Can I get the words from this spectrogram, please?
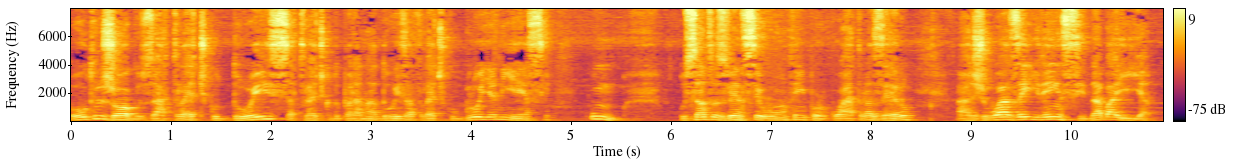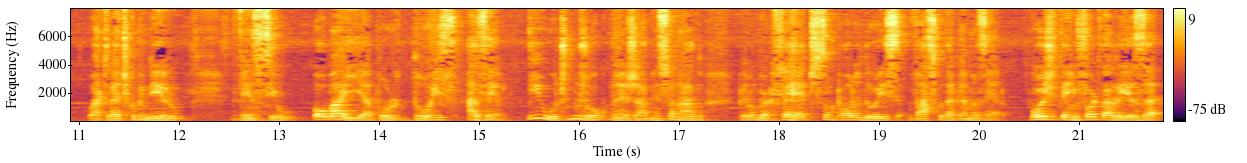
outros jogos: Atlético 2, Atlético do Paraná 2, Atlético Goianiense 1. O Santos venceu ontem por 4 a 0 a Juazeirense da Bahia. O Atlético Mineiro venceu o Bahia por 2 a 0. E o último jogo, né, já mencionado, pelo Humberto Ferretti, São Paulo 2, Vasco da Gama 0. Hoje tem Fortaleza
